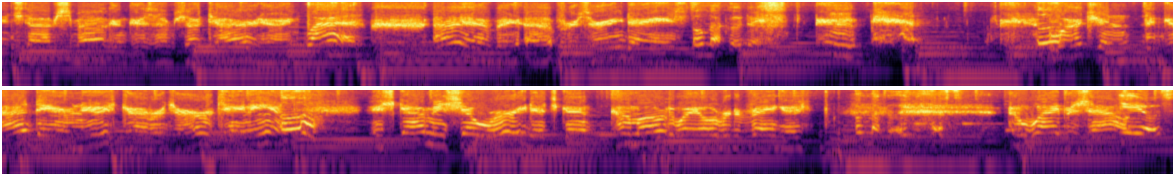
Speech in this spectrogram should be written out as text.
And stop smoking because I'm so tired, Hank. Why? I have been up for three days. Oh my goodness. Watching the goddamn news coverage of Hurricane Ian. Oh, It's got me so worried it's gonna come all the way over to Vegas oh my goodness. And wipe us out. Yes.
